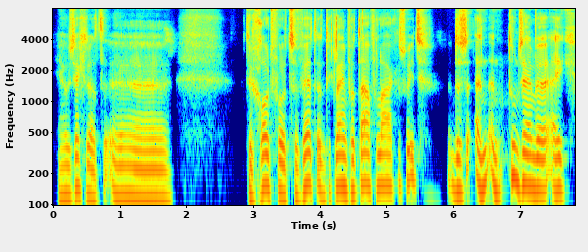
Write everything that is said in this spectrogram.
ja, hoe zeg je dat? Uh, te groot voor het servet en te klein voor tafellaken, zoiets. Dus, en, en toen zijn we eigenlijk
